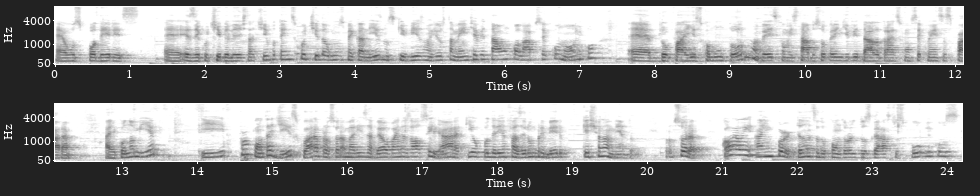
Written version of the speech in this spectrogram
é, os poderes é, executivo e legislativo têm discutido alguns mecanismos que visam justamente evitar um colapso econômico é, do país como um todo, uma vez que um Estado superendividado traz consequências para a economia. E por conta disso, claro, a professora Maria Isabel vai nos auxiliar aqui. Eu poderia fazer um primeiro questionamento. Professora, qual é a importância do controle dos gastos públicos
